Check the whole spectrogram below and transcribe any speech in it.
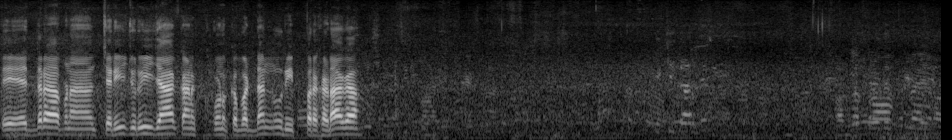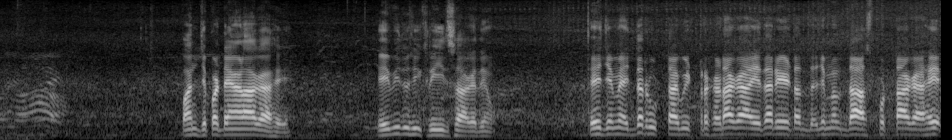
ਤੇ ਇੱਧਰ ਆਪਣਾ ਚਰੀ ਚੁਰੀ ਜਾਂ ਕਣਕ ਕੁਣਕ ਵੱਢਣ ਨੂੰ ਰੀਪਰ ਖੜਾਗਾ। ਪੰਜ ਪਟਿਆਂ ਵਾਲਾ ਗਾ ਇਹ। ਇਹ ਵੀ ਤੁਸੀਂ ਖਰੀਦ ਸਕਦੇ ਹੋ। ਤੇ ਜਿਵੇਂ ਇੱਧਰ ਰੂਟਾਵੀਟਰ ਖੜਾਗਾ, ਇਹਦਾ ਰੇਟ ਜਿਵੇਂ 10 ਫੁੱਟਾ ਗਾ ਇਹ,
